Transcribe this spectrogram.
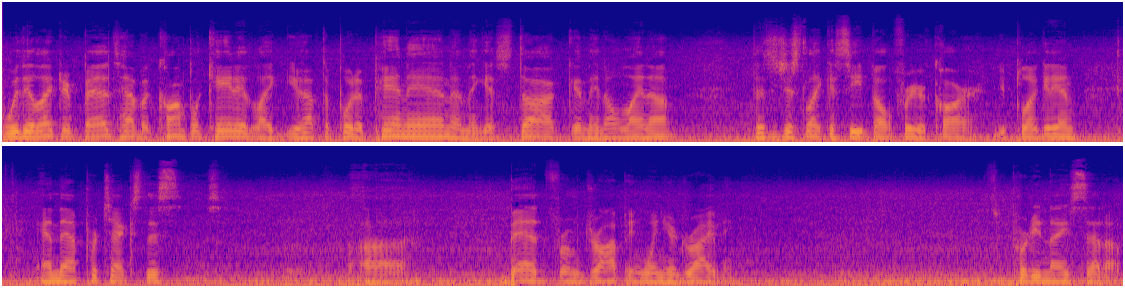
with the electric beds have a complicated like you have to put a pin in and they get stuck and they don't line up. This is just like a seatbelt for your car. You plug it in and that protects this uh, bed from dropping when you're driving. It's a pretty nice setup.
